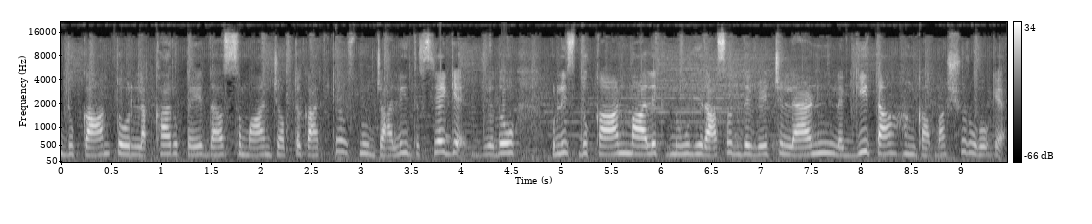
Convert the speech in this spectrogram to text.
ਦੁਕਾਨ ਤੋਂ ਲੱਖਾਂ ਰੁਪਏ ਦਾ ਸਮਾਨ ਜ਼ਬਤ ਕਰਕੇ ਉਸ ਨੂੰ ਜਾਲੀ ਦੱਸਿਆ ਗਿਆ। ਜਦੋਂ ਪੁਲਿਸ ਦੁਕਾਨ ਮਾਲਕ ਨੂੰ ਹਿਰਾਸਤ ਦੇ ਵਿੱਚ ਲੈਣ ਲੱਗੀ ਤਾਂ ਹੰਗਾਮਾ ਸ਼ੁਰੂ ਹੋ ਗਿਆ।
